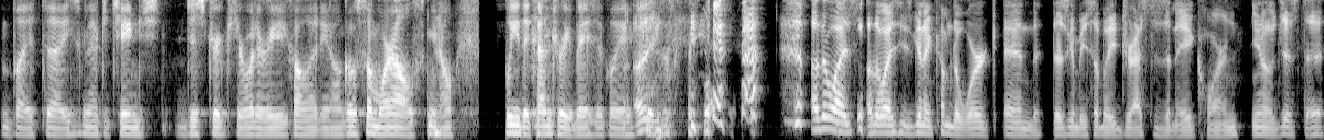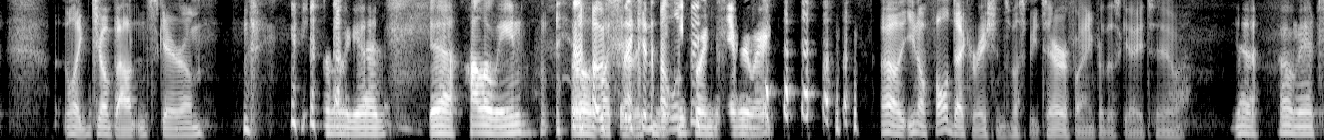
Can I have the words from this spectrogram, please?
But uh, he's gonna have to change districts or whatever you call it. You know, go somewhere else. You know, flee the country basically. otherwise otherwise he's gonna come to work and there's gonna be somebody dressed as an acorn, you know, just to like jump out and scare him. oh my god. Yeah, Halloween. Oh, I was thinking Halloween. acorns everywhere. Oh, you know, fall decorations must be terrifying for this guy too. Yeah. Oh man. Can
